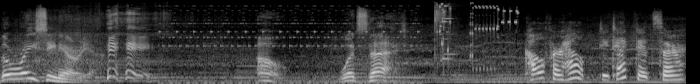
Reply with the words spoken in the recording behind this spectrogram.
The racing area. Oh, what's that? Call for help detected, sir.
